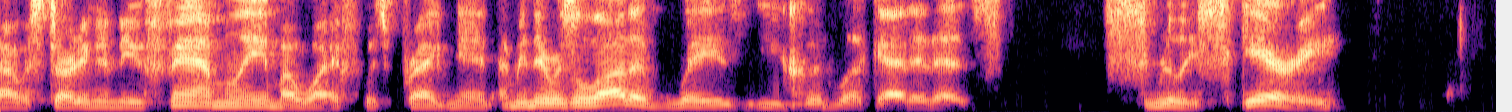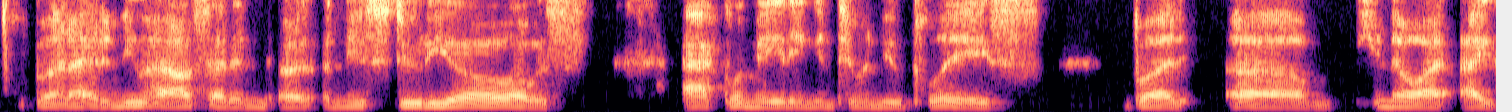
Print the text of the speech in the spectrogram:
I was starting a new family. My wife was pregnant. I mean, there was a lot of ways that you could look at it as really scary. But I had a new house, had a, a new studio. I was acclimating into a new place. But um, you know, I, I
